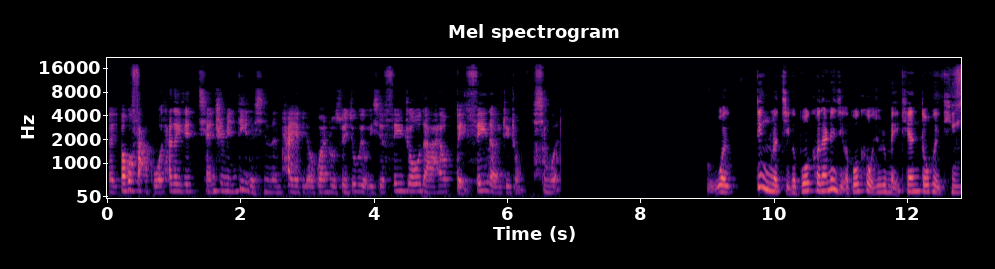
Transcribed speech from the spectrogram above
呃，包括法国它的一些前殖民地的新闻，它也比较关注，所以就会有一些非洲的还有北非的这种新闻。我。订了几个播客，但那几个播客我就是每天都会听。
